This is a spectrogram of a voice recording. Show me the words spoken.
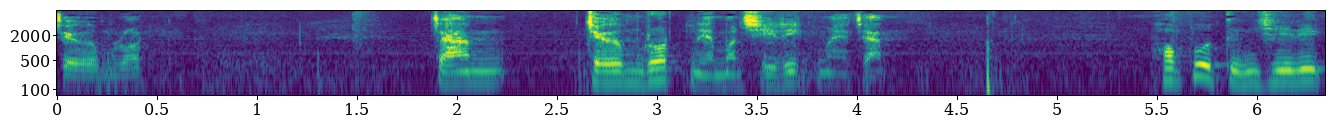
เจิมรถอาจารย์เจิมรถเนี่ยมันชีริกไหมอาจารย์พอพูดถึงชีริก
